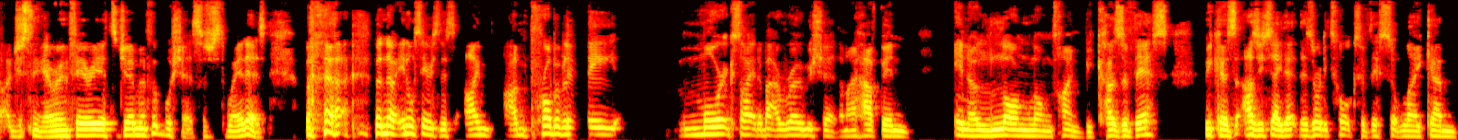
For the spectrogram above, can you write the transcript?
I just think they're inferior to German football shirts. That's just the way it is. But, but no, in all seriousness, I'm I'm probably more excited about a Roma shirt than I have been in a long, long time because of this. Because as you say, there's already talks of this sort of like um,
